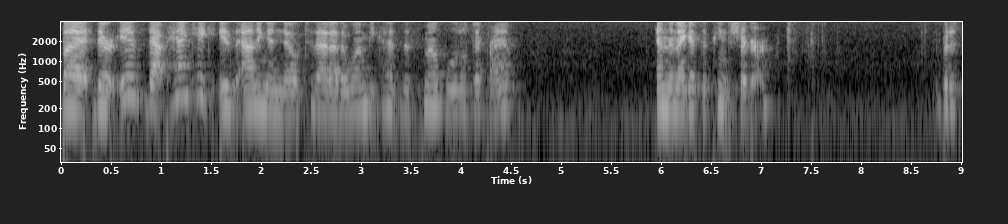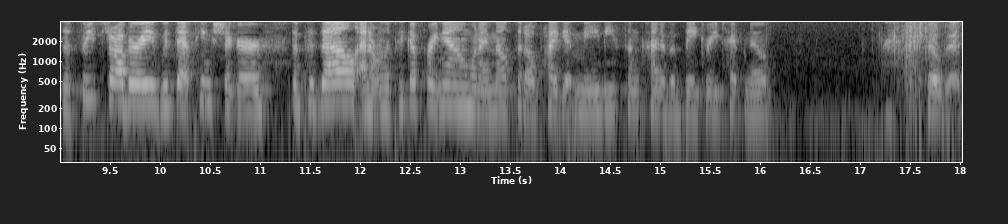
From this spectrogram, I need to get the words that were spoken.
but there is, that pancake is adding a note to that other one because this smells a little different. And then I get the pink sugar. But it's a sweet strawberry with that pink sugar. The Pizzelle, I don't really pick up right now. When I melt it, I'll probably get maybe some kind of a bakery type note. So good.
